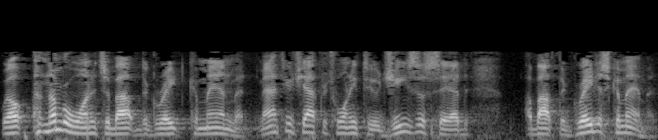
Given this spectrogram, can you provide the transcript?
Well, number one, it's about the great commandment. Matthew chapter 22, Jesus said about the greatest commandment.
